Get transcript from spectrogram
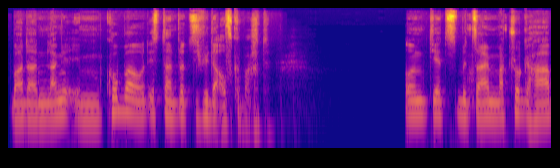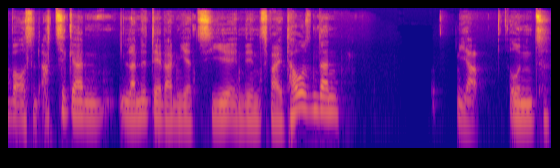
war dann lange im Koma und ist dann plötzlich wieder aufgewacht. Und jetzt mit seinem Macho-Gehabe aus den 80ern landet er dann jetzt hier in den 2000ern. Ja, und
